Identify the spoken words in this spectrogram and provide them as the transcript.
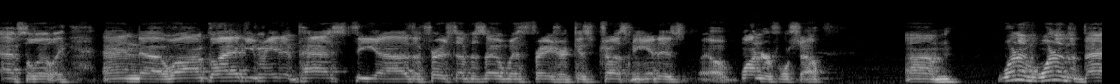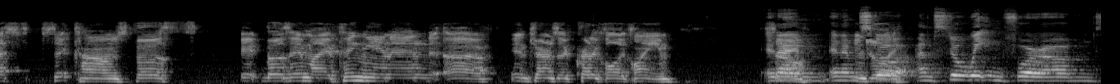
Absolutely, and uh, well, I'm glad you made it past the uh, the first episode with Frasier because trust me, it is a wonderful show. Um, one of one of the best sitcoms, both it, both in my opinion and uh, in terms of critical acclaim. And so, I'm and I'm enjoy. still I'm still waiting for um,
